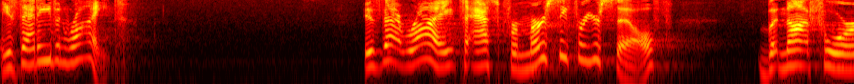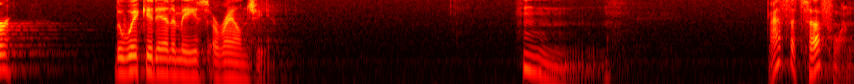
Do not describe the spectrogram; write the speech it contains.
Is that even right? Is that right to ask for mercy for yourself, but not for the wicked enemies around you? Hmm. That's a tough one.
